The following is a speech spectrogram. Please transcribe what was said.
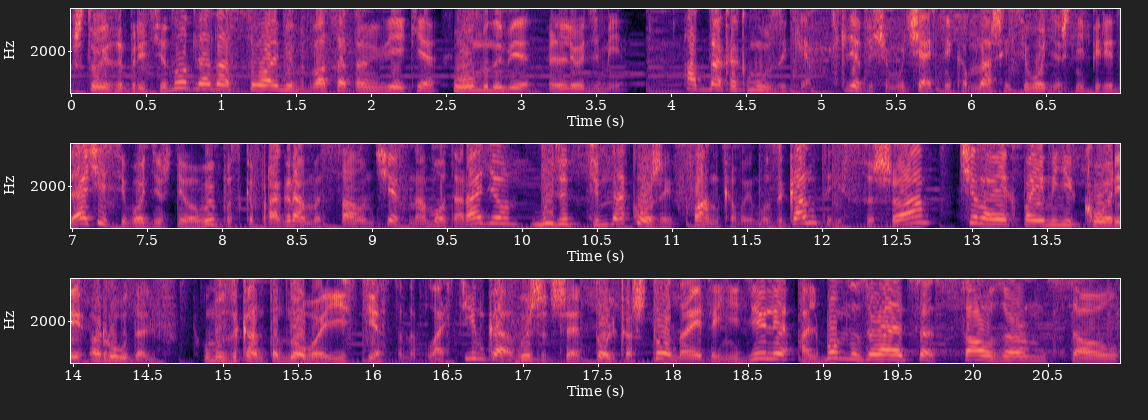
что изобретено для нас с вами в 20 веке умными людьми. Однако к музыке. Следующим участником нашей сегодняшней передачи, сегодняшнего выпуска программы Soundcheck на Моторадио будет темнокожий фанковый музыкант из США, человек по имени Кори Рудольф. У музыканта новая, естественно, пластинка, вышедшая только что на этой неделе. Альбом называется Southern Soul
